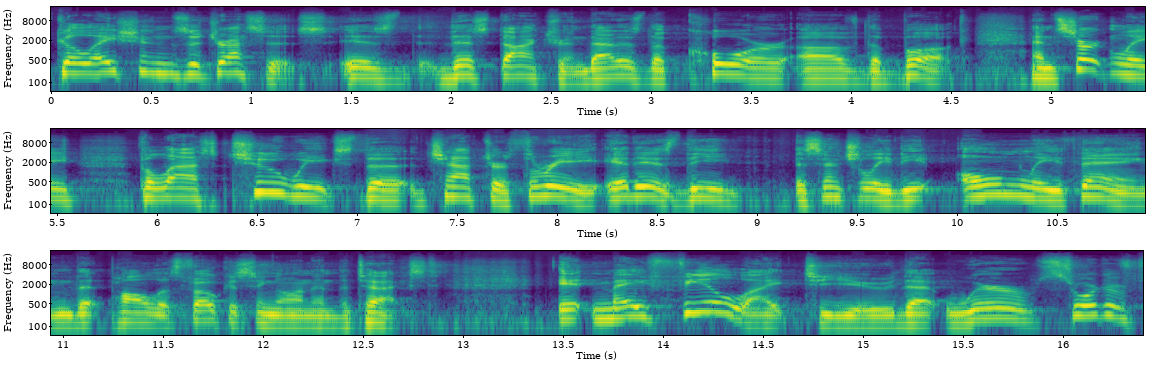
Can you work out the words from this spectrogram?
Galatians addresses is this doctrine. That is the core of the book. And certainly the last 2 weeks the chapter 3, it is the essentially the only thing that Paul is focusing on in the text. It may feel like to you that we're sort of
